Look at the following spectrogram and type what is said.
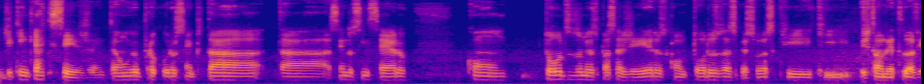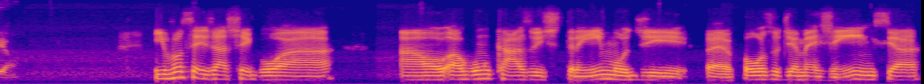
de, quem quer que seja. Então eu procuro sempre estar tá, tá sendo sincero com todos os meus passageiros com todas as pessoas que, que estão dentro do avião. E você já chegou a algum caso extremo de é, pouso de emergência,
